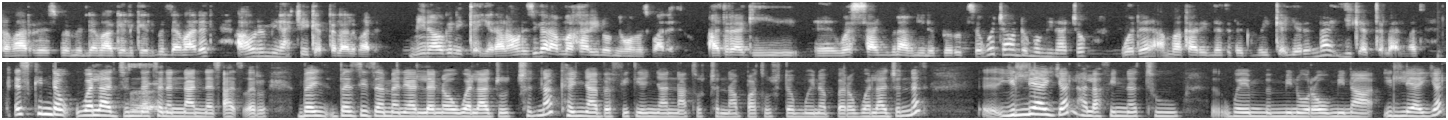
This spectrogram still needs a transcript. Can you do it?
በማድረስ በምን ለማገልገል ምን ለማለት አሁንም ሚናቸው ይቀጥላል ማለት ነው። ሚናው ግን ይቀየራል። አሁን እዚህ ጋር አማካሪ ነው የሚሆኑት ማለት ነው። አድራጊ ወሳኝ ምናምን የነበሩት ሰዎች አሁን ደግሞ ሚናቸው ወደ አማካሪነት ደግሞ ይቀየርና ይቀጥላል ማለት ነው። እስኪ እንደ ወላጅነትን እናነጻጽር። በዚህ ዘመን ያለነው ወላጆች እና ከኛ በፊት የእኛ እናቶችና አባቶች ደግሞ የነበረው ወላጅነት ይለያያል። ኃላፊነቱ ወይም የሚኖረው ሚና ይለያያል።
